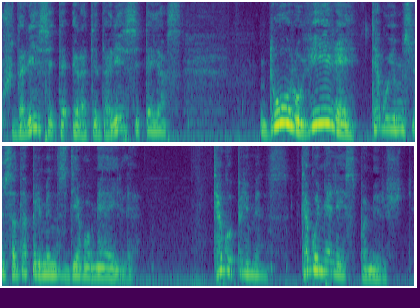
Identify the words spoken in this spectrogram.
uždarysite ir atidarysite jas. Durų vyriai, tegu jums visada primins Dievo meilę. Tegu primins, tegu neleis pamiršti.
